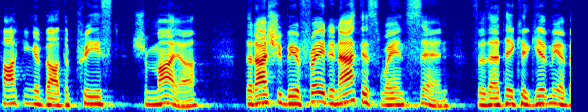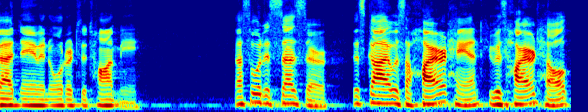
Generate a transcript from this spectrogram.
talking about the priest Shemaiah, that I should be afraid and act this way and sin so that they could give me a bad name in order to taunt me. That's what it says there. This guy was a hired hand, he was hired help,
